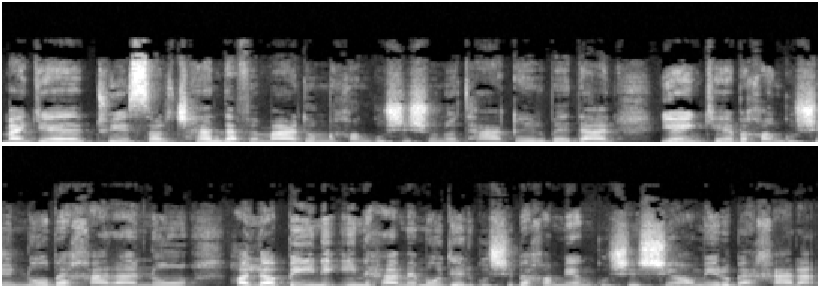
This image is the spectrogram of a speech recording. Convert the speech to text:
مگه توی سال چند دفعه مردم می‌خوان گوشیشون رو تغییر بدن؟ یا اینکه بخوان گوشی نو بخرن و حالا بین این همه مدل گوشی بخوان بیان گوشی شیامی رو بخرن.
